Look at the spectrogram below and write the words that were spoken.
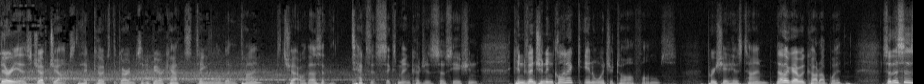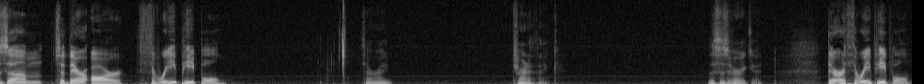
There he is, Jeff Jones, the head coach of the Garden City Bearcats, taking a little bit of time to chat with us at the Texas Six Man Coaches Association Convention and Clinic in Wichita Falls. Appreciate his time. Another guy we caught up with. So this is um so there are three people Is that right? I'm trying to think. This is very good. There are three people,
